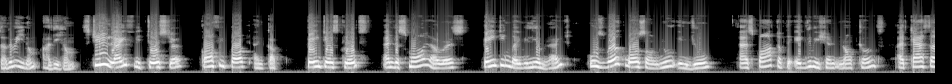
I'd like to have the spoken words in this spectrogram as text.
சதவீதம் அதிகம் still life with toaster coffee pot and cup painters clothes and the small hours painting by William Wright whose work was on view in June as part of the exhibition Nocturnes at Casa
